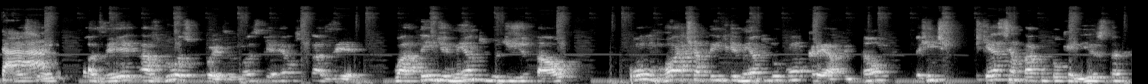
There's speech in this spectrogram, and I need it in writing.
tá. nós queremos fazer as duas coisas. Nós queremos trazer o atendimento do digital com o hot atendimento do concreto. Então, a gente quer sentar com o tokenista,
